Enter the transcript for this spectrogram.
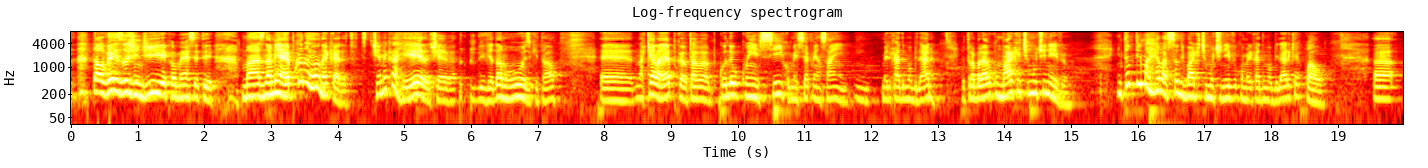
Talvez hoje em dia comece a ter. Mas na minha época, não, né, cara? Tinha minha carreira, tinha, vivia da música e tal. É, naquela época, eu tava, quando eu conheci, comecei a pensar em, em mercado imobiliário, eu trabalhava com marketing multinível. Então tem uma relação de marketing multinível com o mercado imobiliário que é qual? Uh,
